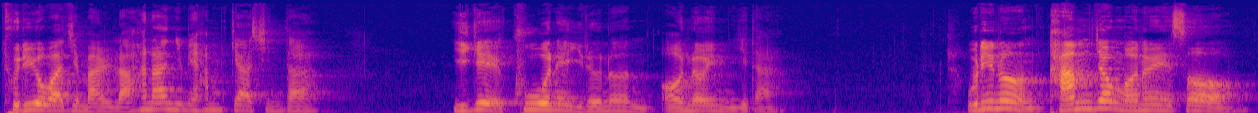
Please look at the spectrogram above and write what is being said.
두려워하지 말라 하나님이 함께 하신다. 이게 구원에 이르는 언어입니다. 우리는 감정 언어에서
